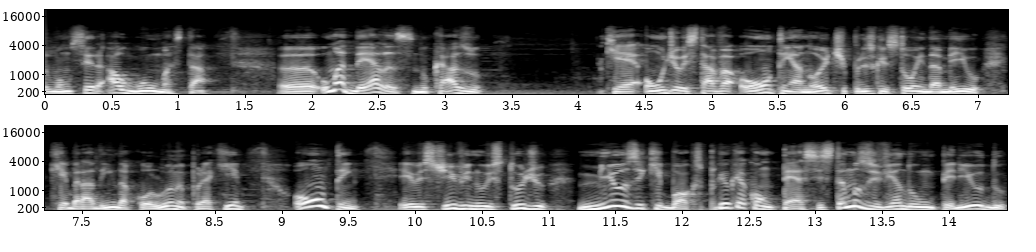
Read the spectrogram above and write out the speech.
vão ser algumas, tá? Uh, uma delas, no caso, que é onde eu estava ontem à noite, por isso que estou ainda meio quebradinho da coluna por aqui. Ontem eu estive no estúdio Music Box, porque o que acontece? Estamos vivendo um período,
